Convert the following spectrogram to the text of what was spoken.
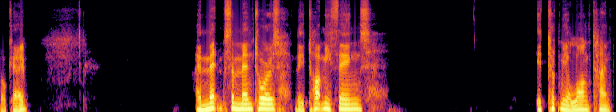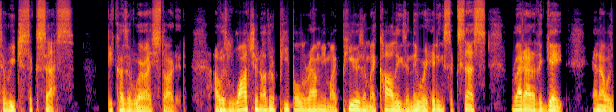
Okay. I met some mentors, they taught me things. It took me a long time to reach success because of where I started. I was watching other people around me, my peers and my colleagues, and they were hitting success right out of the gate. And I was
